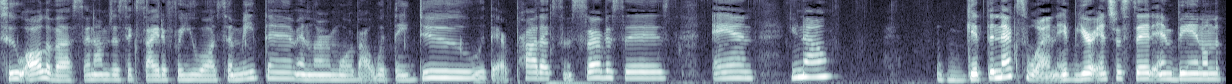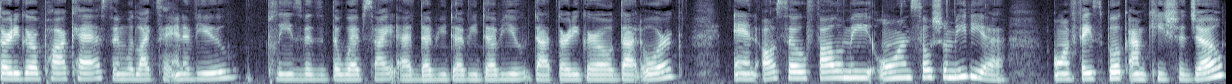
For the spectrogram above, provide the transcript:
to all of us. And I'm just excited for you all to meet them and learn more about what they do, their products and services, and, you know, get the next one. If you're interested in being on the Thirty Girl podcast and would like to interview, please visit the website at www.thirtygirl.org and also follow me on social media. On Facebook, I'm Keisha Joe.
